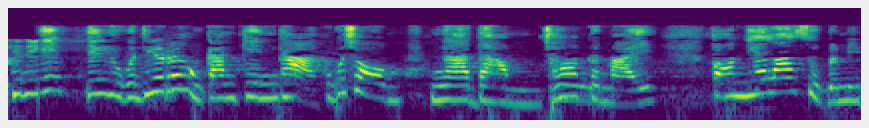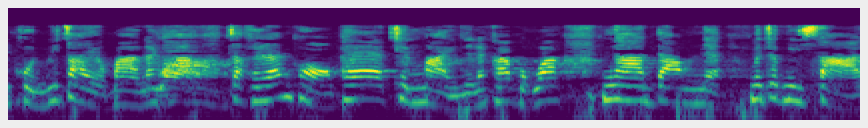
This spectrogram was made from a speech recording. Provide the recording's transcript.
ทีนี้ยังอยู่กันที่เรื่องของการกินค่ะ คุณผู้ชม งาดำชอบกันไหม ตอนนี้ล่าสุดมันมีผลวิจัยออกมานะคะว่าจากทางด้านของแพทย์เชียงใหม่เนี่ยนะคะ บอกว่างาดำเนี่ยมันจะมีสาร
